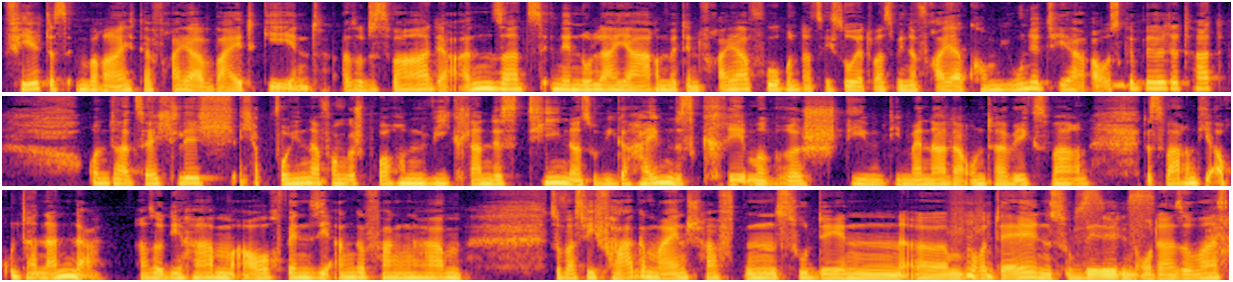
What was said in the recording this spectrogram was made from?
fehlt es im Bereich der Freier weitgehend. Also das war der Ansatz in den Nullerjahren mit den Freierforen, dass sich so etwas wie eine Freier Community herausgebildet hat. Und tatsächlich, ich habe vorhin davon gesprochen, wie clandestin, also wie geheimniskrämerisch die, die Männer da unterwegs waren. Das waren die auch untereinander. Also die haben auch, wenn sie angefangen haben, sowas wie Fahrgemeinschaften zu den ähm, Bordellen zu bilden oder sowas,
